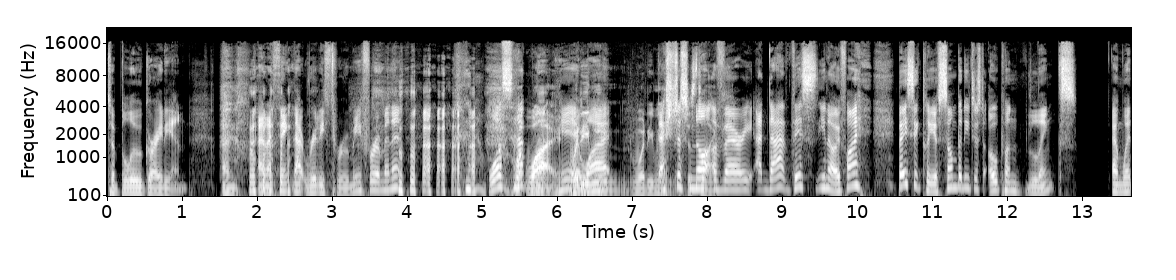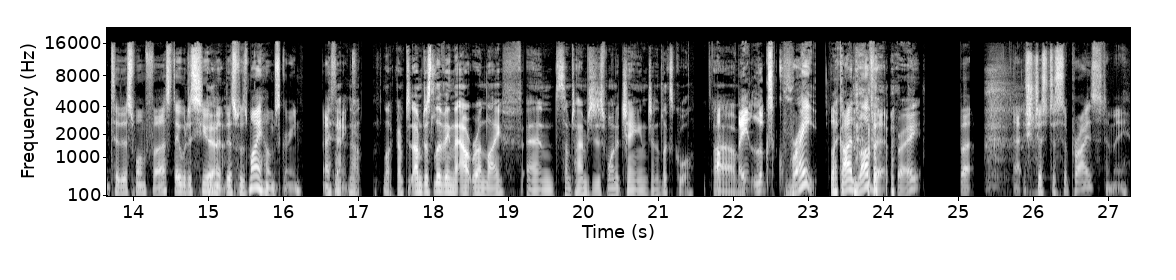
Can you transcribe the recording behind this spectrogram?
to blue gradient, and and I think that really threw me for a minute. What's happening Why? here? What do you Why- mean? What do you mean? That's It's just, not a very uh, that this you know if I basically if somebody just opened links and went to this one first, they would assume Yeah. that this was my home screen. I Yeah, think. no, look, I'm just, I'm just living the outrun life, and sometimes you just want to change, and it looks cool. Oh, Um, it looks great. Like I love it, right? But that's just a surprise to me.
